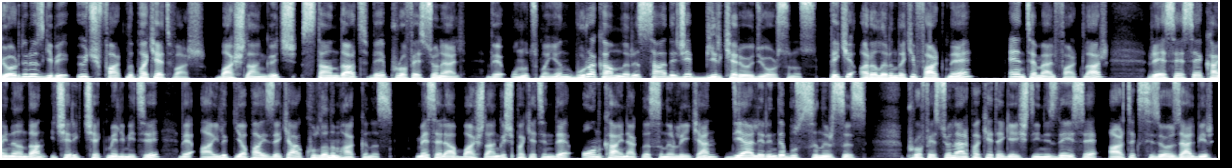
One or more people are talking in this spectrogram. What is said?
Gördüğünüz gibi 3 farklı paket var. Başlangıç, standart ve profesyonel. Ve unutmayın bu rakamları sadece bir kere ödüyorsunuz. Peki aralarındaki fark ne? En temel farklar, RSS kaynağından içerik çekme limiti ve aylık yapay zeka kullanım hakkınız. Mesela başlangıç paketinde 10 kaynakla sınırlıyken diğerlerinde bu sınırsız. Profesyonel pakete geçtiğinizde ise artık size özel bir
